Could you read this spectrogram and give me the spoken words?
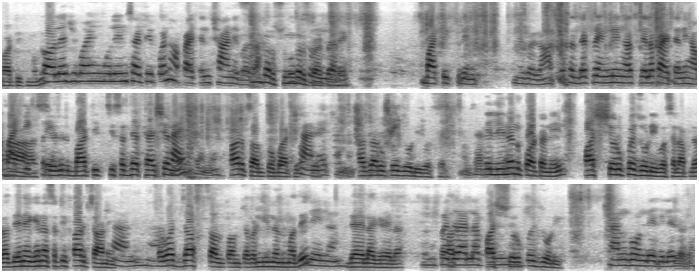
बाटिकमध्ये कॉलेज गोईंग मुलींसाठी पण हा पॅटर्न छान आहे बघा. सुंदर सुंदर पॅटर्न आहे. बाटिक प्रिंट बघा आता सध्या ट्रेंडिंग असलेला पॅटर्न आहे हा बाटिक प्रिंट बाटिकची सध्या फॅशन आहे. फार चालतो बाटिक छान आहे छान आहे. हजार रुपये जोडी बसेल. हजार हे लिनन कॉटन येईल. पाचशे रुपये जोडी बसेल आपल्याला. देण्या घेण्यासाठी फार छान आहे. छान आहे हा. सर्वात जास्त चालतो आमच्याकडे लिननमध्ये लेलन द्यायला घ्यायला. पदराला पण पाचशे रुपये जोडी. छान गोंडे दिले बघा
